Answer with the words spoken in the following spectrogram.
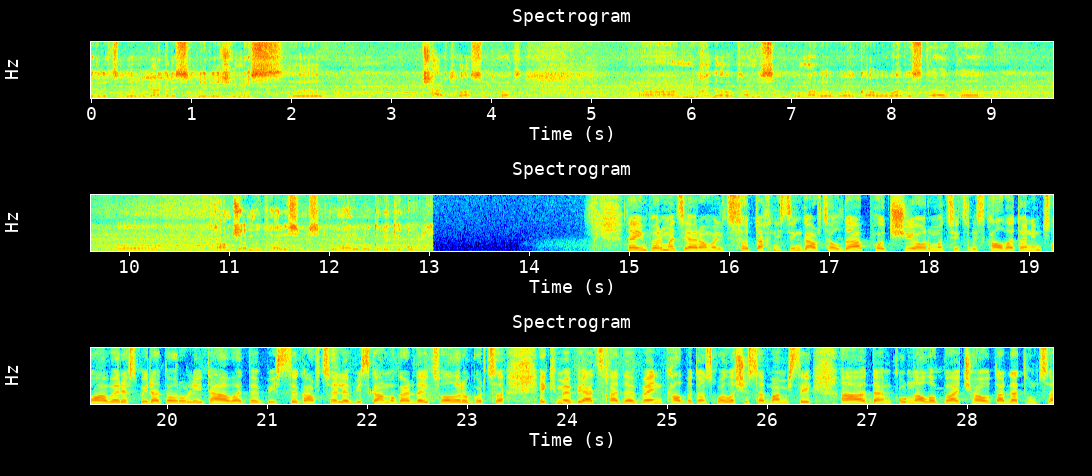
ეგრეთ წოდებული აგრესიული რეჟიმის ჩართვა ასე ვთქვათ. მიუხედავად ამისა მდგომარეობა გაუარესდა და ამჟამად არის მისი მდგომარეობა კრიტიკული და ინფორმაცია რომელიც ცოტა ხნის წინ გავრცელდა ფოჩში 40 წლის ქალბატონი მწვავე რესპირატორული დაავადების გავრცელების გამო გარდაიცვალა როგორც ექიმები აცხადებენ. ქალბატონს ყველა შესაბამისი მკურნალობა ჩაუტარდა თუმცა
